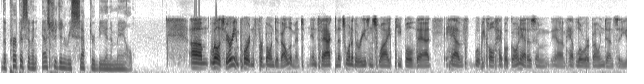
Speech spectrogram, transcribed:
the purpose of an estrogen receptor be in a male? Um, well, it's very important for bone development. In fact, that's one of the reasons why people that have what we call hypogonadism um, have lower bone density.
